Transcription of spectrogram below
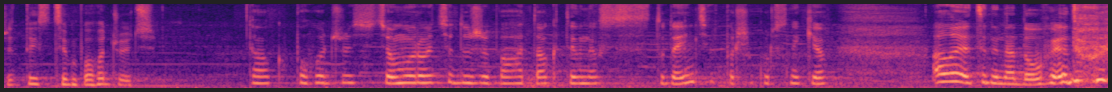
Чи ти з цим погоджуєшся? Так, погоджуюсь. В цьому році дуже багато активних студентів, першокурсників. Але це ненадовго, я думаю.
